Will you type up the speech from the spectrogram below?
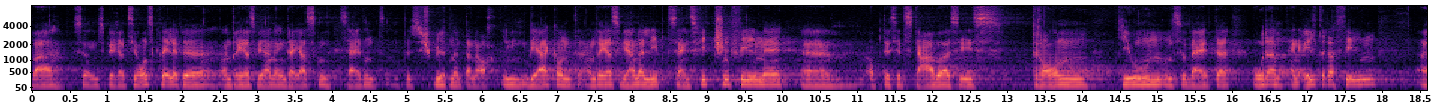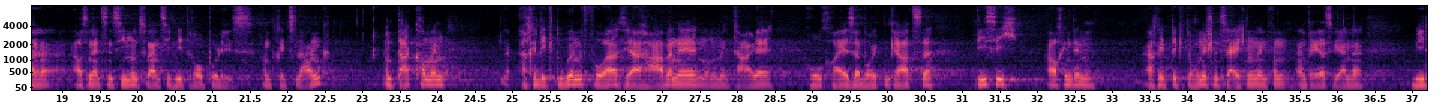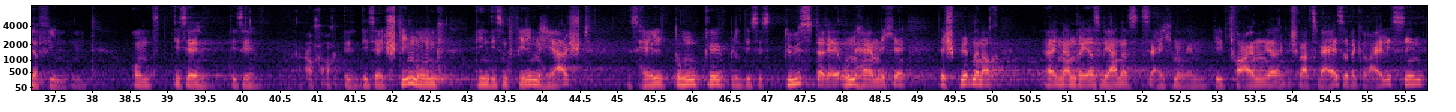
war so eine Inspirationsquelle für Andreas Werner in der ersten Zeit und das spürt man dann auch im Werk. Und Andreas Werner liebt Science-Fiction-Filme, äh, ob das jetzt Star Wars ist, Tron, Dune und so weiter. Oder ein älterer Film äh, aus 1927, Metropolis von Fritz Lang. Und da kommen Architekturen vor, sehr erhabene, monumentale Hochhäuser, Wolkenkratzer, die sich auch in den architektonischen Zeichnungen von Andreas Werner wiederfinden. Und diese, diese, auch, auch die, diese Stimmung, die in diesem Film herrscht, das hell, dunkel, dieses düstere, unheimliche, das spürt man auch äh, in Andreas Werners Zeichnungen, die vor allem ja schwarz-weiß oder gräulich sind.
